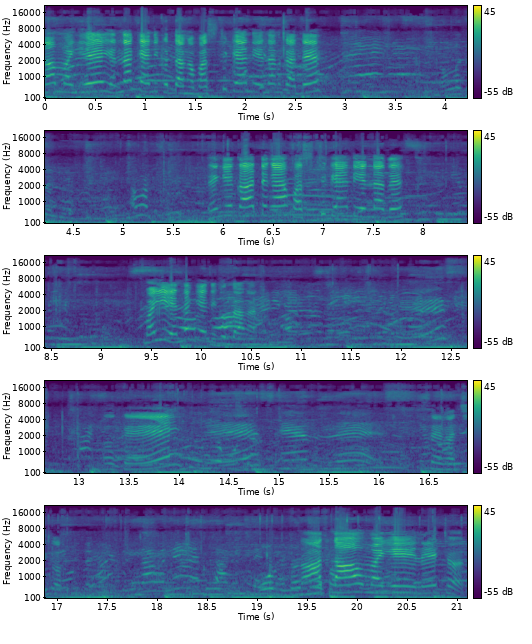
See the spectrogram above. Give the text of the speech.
நாம ஏ என்ன கேண்டி கொடுத்தாங்க? ஃபர்ஸ்ட் கேண்டி என்னன்னு காட்டு. எங்க காட்டுங்க? ஃபர்ஸ்ட் கேண்டி என்னது? மைய என்ன கேண்டி கொடுத்தாங்க? ஓகே சரி வச்சுக்கோ நாட் நாவ் மையே லேட்டர்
